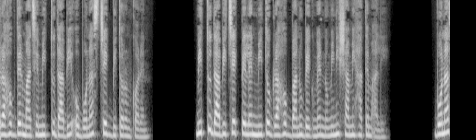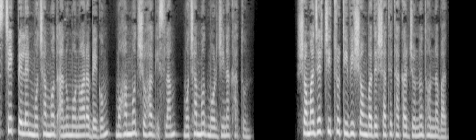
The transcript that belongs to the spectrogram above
গ্রাহকদের মাঝে মৃত্যু দাবি ও বোনাস চেক বিতরণ করেন। মৃত্যু দাবি চেক পেলেন মৃত গ্রাহক বানু বেগমের নমিনী স্বামী হাতেম আলী। বোনাস চেক পেলেন মোছাম্মদ আনু মনোয়ারা বেগম, মোহাম্মদ সোহাগ ইসলাম, মোছাম্মদ মর্জিনা খাতুন। সমাজের চিত্র টিভি সংবাদের সাথে থাকার জন্য ধন্যবাদ।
